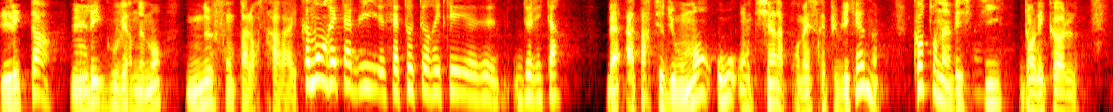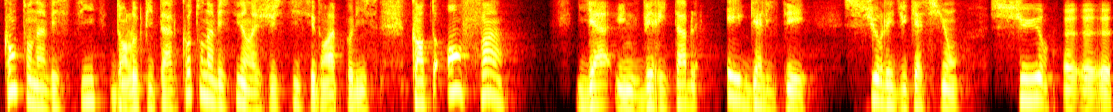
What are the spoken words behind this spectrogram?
L'État, les gouvernements ne font pas leur travail. Comment on rétablit cette autorité euh, de l'État? Ben, à partir du moment où on tient la promesse républicaine. Quand on investit dans l'école, quand on investit dans l'hôpital, quand on investit dans la justice et dans la police, quand enfin il y a une véritable égalité sur l'éducation, sur euh,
